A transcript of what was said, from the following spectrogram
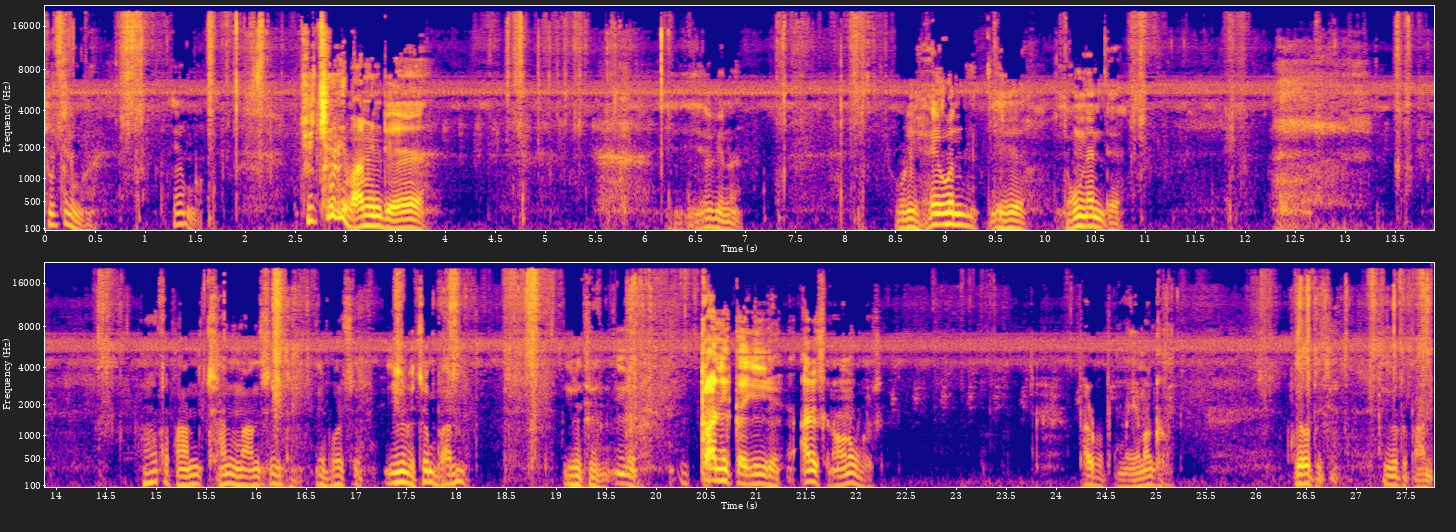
줄지를 못해. 이거 뭐. 뒤척이 밤인데, 여기는 우리 회원 예, 동네인데, 아따 밤참 많습니다. 이거 벌써, 이거 지금 밤, 이거 지금, 이거 까니까 이 안에서 나오는 거 벌써. 밟아보면 이만큼. 이것도 지금, 이것도 밤에.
